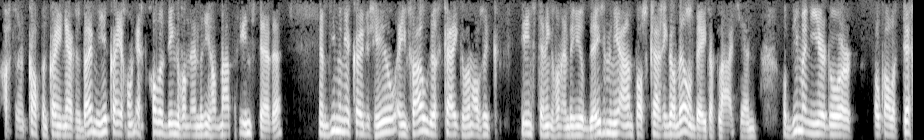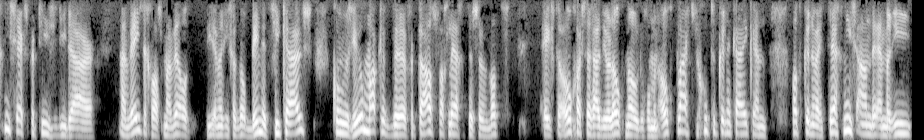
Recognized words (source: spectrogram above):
achter een kap en kan je nergens bij. Maar hier kan je gewoon echt alle dingen van de MRI handmatig instellen. En op die manier kun je dus heel eenvoudig kijken van als ik de instellingen van MRI op deze manier aanpas, krijg ik dan wel een beter plaatje. En op die manier door ook alle technische expertise die daar aanwezig was, maar wel, die MRI zat wel binnen het ziekenhuis, konden ze heel makkelijk de vertaalslag leggen tussen wat heeft de oogarts, de radioloog nodig om een oogplaatje goed te kunnen kijken en wat kunnen wij technisch aan de MRI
